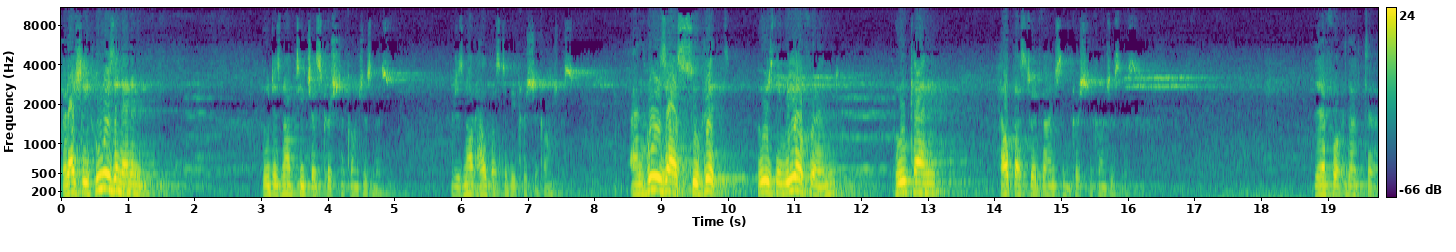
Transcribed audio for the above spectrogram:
But actually, who is an enemy? Who does not teach us Krishna consciousness? Who does not help us to be Krishna conscious? And who is our suhrit? Who is the real friend who can help us to advance in Krishna consciousness. Therefore, that uh,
